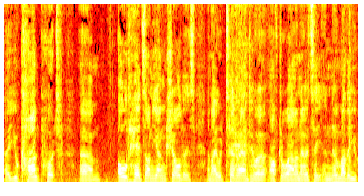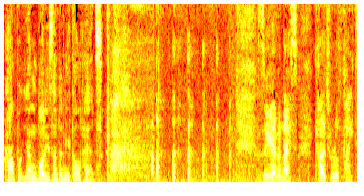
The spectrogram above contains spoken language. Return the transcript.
uh, you can't put um, old heads on young shoulders. And I would turn around to her after a while and I would say, and no, mother, you can't put young bodies underneath old heads. So you have a nice cultural fight.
